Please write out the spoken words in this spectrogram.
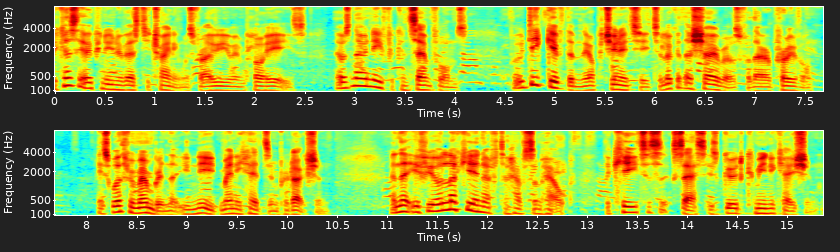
Because the Open University training was for OU employees, there was no need for consent forms, but we did give them the opportunity to look at their showreels for their approval. It's worth remembering that you need many heads in production, and that if you are lucky enough to have some help, the key to success is good communication.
